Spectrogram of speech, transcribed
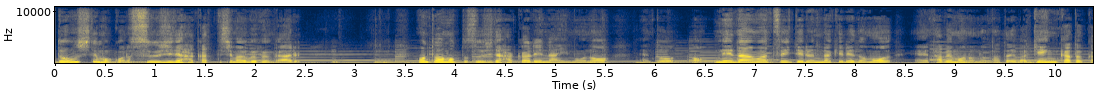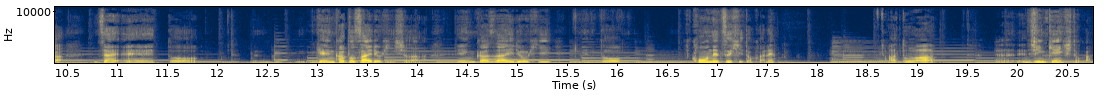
どうしてもこの数字で測ってしまう部分がある。本当はもっと数字で測れないもの、えっと、値段はついてるんだけれども、えー、食べ物の例えば原価とか、えー、っと、原価と材料費一緒だな。原価材料費、えっと、光熱費とかね。あとは、人件費とか、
